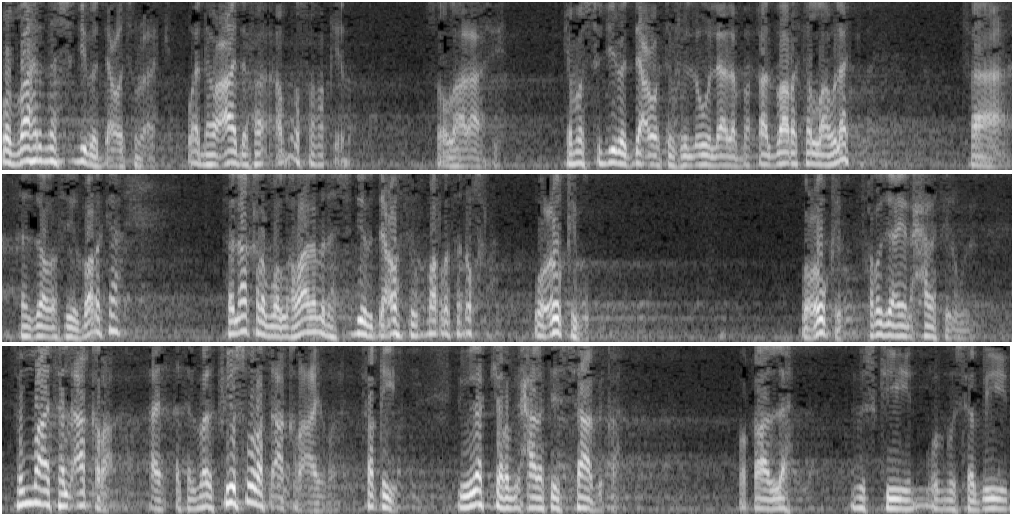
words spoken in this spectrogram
والظاهر أنه استجيبت دعوة الملك وأنه عاد فأبرص فقيرا. نسأل الله العافية. كما استجيبت دعوته في الأولى لما قال بارك الله لك فأنزل فيه البركة. فالأقرب والله أعلم أنه استجيبت دعوته مرة أخرى وعوقبوا وعوقب فرجع إلى الحالة الأولى. ثم أتى الأقرع أتى الملك في صورة أقرع أيضا فقير يذكر بحالته السابقة وقال له مسكين وابن سبيل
